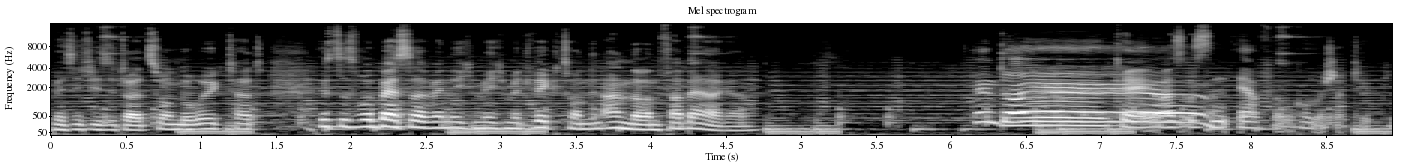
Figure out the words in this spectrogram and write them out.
Bis sich die Situation beruhigt hat, ist es wohl besser, wenn ich mich mit Victor und den anderen verberge. Hinter ihm! Okay, was ist denn er für ein komischer Typi?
